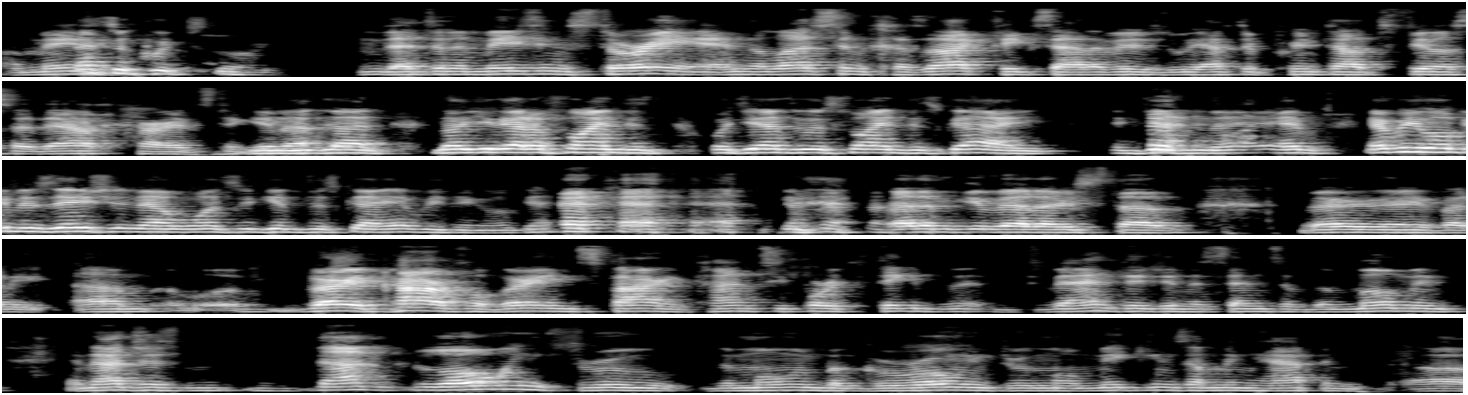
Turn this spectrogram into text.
Amazing. That's a quick story. That's an amazing story, and the lesson Chazak takes out of it is we have to print out tefillas haderech cards to give you out. Got, no, you got to find this. What you have to do is find this guy and give him the, every organization now wants to give this guy everything. Okay, let him give out our stuff. Very, very funny. Um, very powerful, very inspiring. Can't support to take advantage in the sense of the moment and not just not going through the moment, but growing through the moment, making something happen. Uh.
